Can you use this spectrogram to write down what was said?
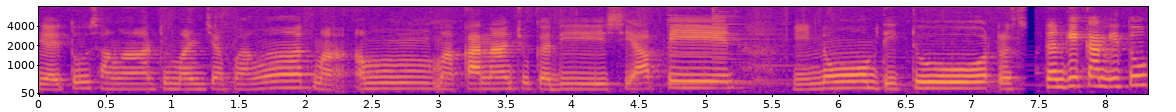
Dia itu sangat dimanja banget, ma um, makanan juga disiapin, minum, tidur, terus dan Kikan itu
